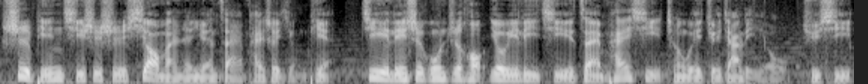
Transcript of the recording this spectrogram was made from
视频其实是校外人员在拍摄影片，继临时工之后又一利器在拍戏，成为绝佳理由。据悉，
